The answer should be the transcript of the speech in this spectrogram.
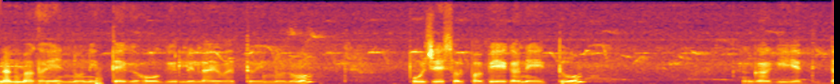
ನನ್ನ ಮಗ ಇನ್ನೂ ನಿದ್ದೆಗೆ ಹೋಗಿರಲಿಲ್ಲ ಇವತ್ತು ಇನ್ನೂ ಪೂಜೆ ಸ್ವಲ್ಪ ಬೇಗನೆ ಇತ್ತು. ಹಾಗಾಗಿ ಎದ್ದಿದ್ದ.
